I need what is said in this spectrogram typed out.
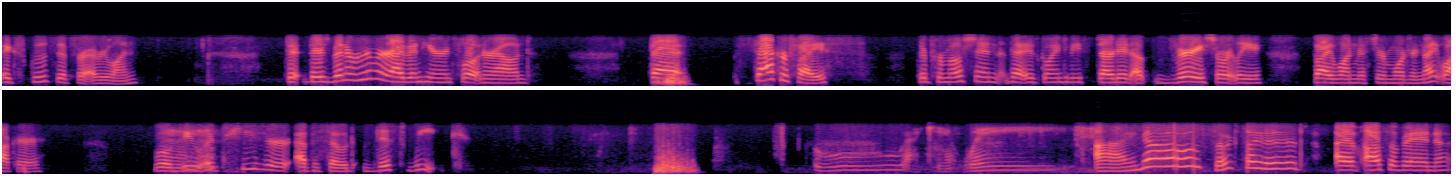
exclusive for everyone. Th- There's been a rumor I've been hearing floating around that Sacrifice, the promotion that is going to be started up very shortly by one Mr. Mordred Nightwalker, will do mm-hmm. a teaser episode this week. Ooh, I can't wait. I know, so excited. I have also been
